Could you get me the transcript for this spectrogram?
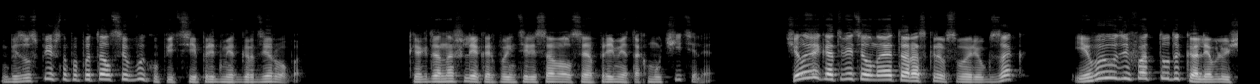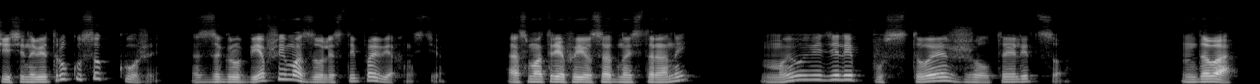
безуспешно попытался выкупить сей предмет гардероба. Когда наш лекарь поинтересовался о приметах мучителя, Человек ответил на это, раскрыв свой рюкзак и выудив оттуда колеблющийся на ветру кусок кожи с загрубевшей мозолистой поверхностью. Осмотрев ее с одной стороны, мы увидели пустое желтое лицо. Два.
